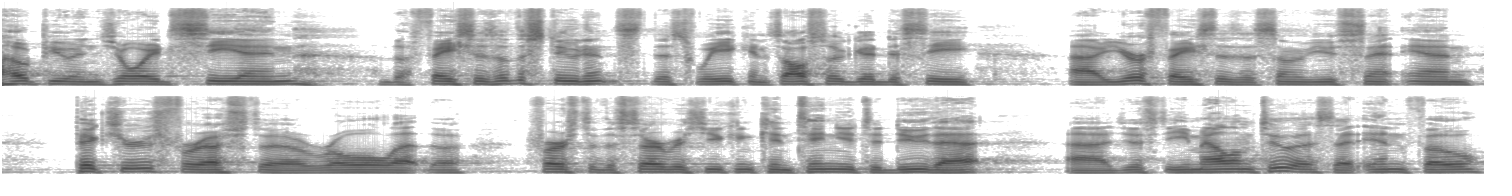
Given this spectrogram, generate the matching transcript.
I hope you enjoyed seeing the faces of the students this week, and it's also good to see uh, your faces as some of you sent in pictures for us to roll at the first of the service. You can continue to do that. Uh, just email them to us at info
